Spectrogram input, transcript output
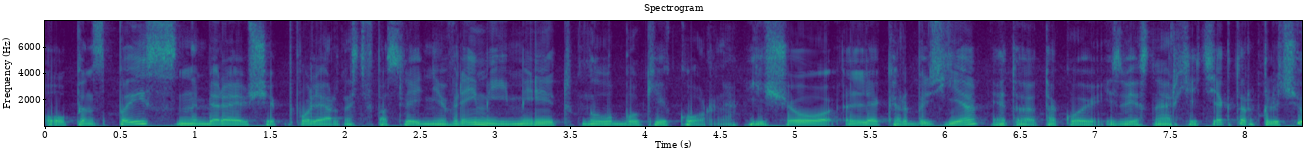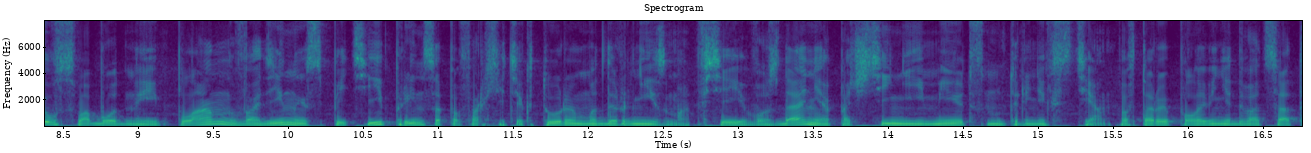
Open Space, набирающий популярность в последнее время, имеет глубокие корни. Еще Ле Корбюзье, это такой известный архитектор, включил в свободный план в один из пяти принципов архитектуры модернизма. Все его здания почти не имеют внутренних стен. Во второй половине 20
